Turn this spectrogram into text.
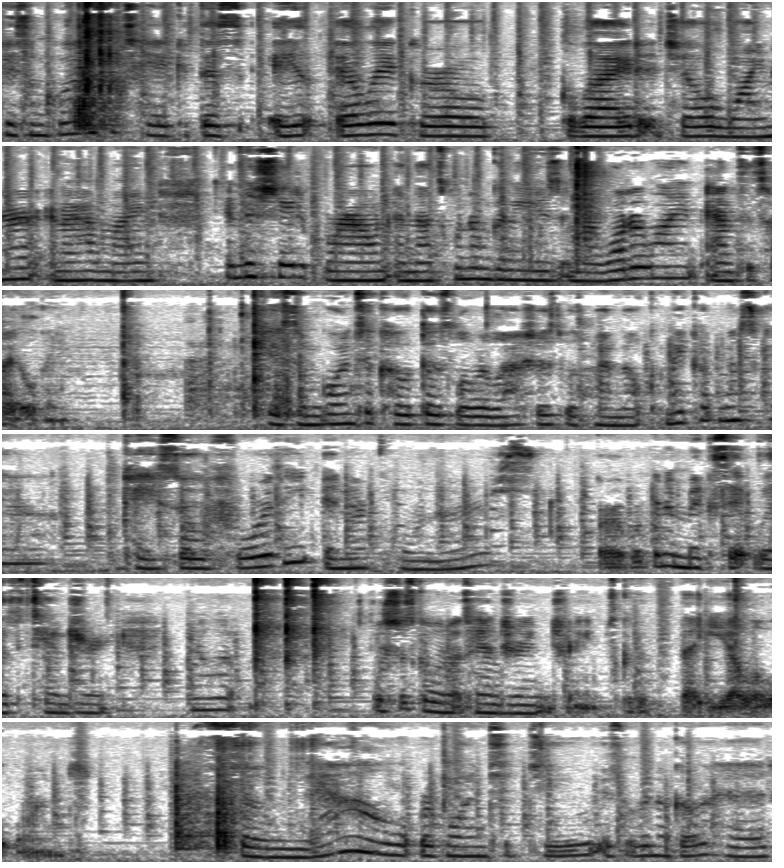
Okay, so I'm going to take this LA Girl Glide Gel Liner and I have mine in the shade brown and that's what I'm going to use in my waterline and to tightline. Okay, so I'm going to coat those lower lashes with my Milk Makeup Mascara. Okay, so for the inner corners, or we're going to mix it with Tangerine. You know what? Let's just go with Tangerine Dreams because it's that yellow orange. So now what we're going to do is we're going to go ahead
